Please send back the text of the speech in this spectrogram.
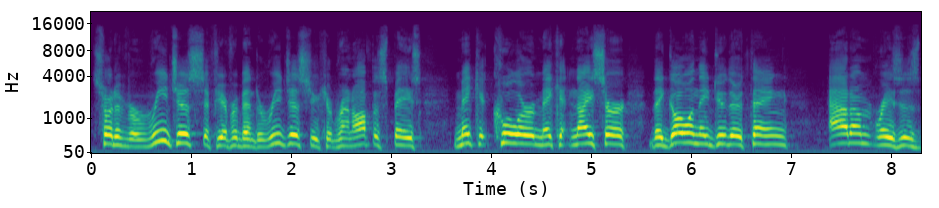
sort of a Regus. If you've ever been to Regus, you could rent office space, make it cooler, make it nicer. They go and they do their thing. Adam raises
